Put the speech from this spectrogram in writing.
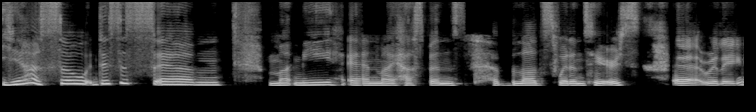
Yeah, so this is um, my, me and my husband's blood, sweat, and tears, uh, really.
